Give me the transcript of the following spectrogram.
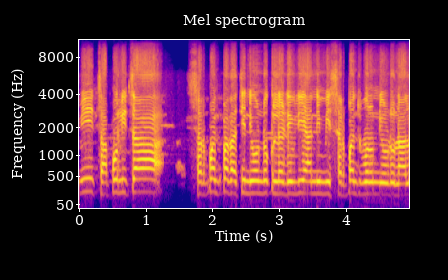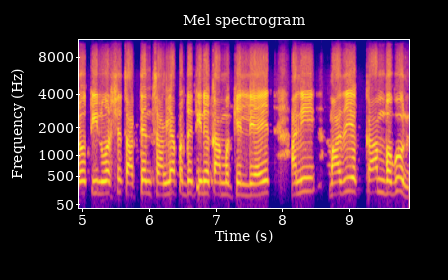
मी चापोलीचा सरपंच पदाची निवडणूक लढवली आणि मी सरपंच म्हणून निवडून आलो. तीन वर्ष अत्यंत चांगल्या पद्धतीने कामं केलेली आहेत. आणि माझे काम बघून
